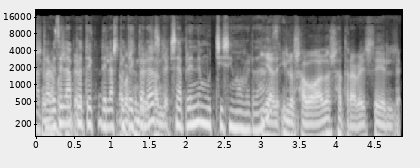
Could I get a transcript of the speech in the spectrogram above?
a través de, la de, las protectoras se aprende muchísimo, ¿verdad? Y, los abogados a través de,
